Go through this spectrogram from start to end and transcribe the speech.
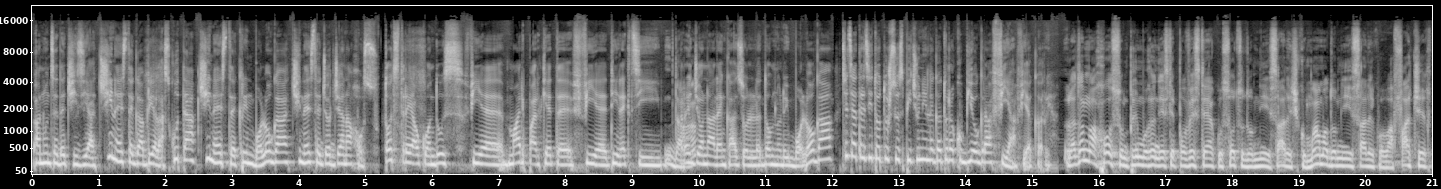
anunțe decizia? Cine este Gabriela Scutea? Cine este Crin Bologa? Cine este Georgiana Hosu? Toți trei au condus spus, fie mari parchete, fie direcții da. regionale în cazul domnului Bologa. Ce ți-a trezit totuși suspiciuni în legătură cu biografia fiecăruia? La doamna Hosu, în primul rând, este povestea cu soțul domniei sale și cu mama domniei sale, cu afaceri.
